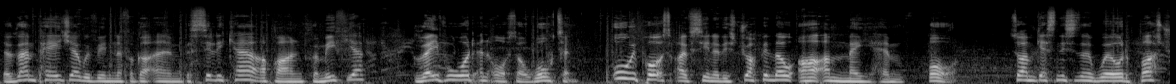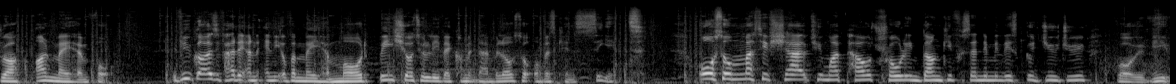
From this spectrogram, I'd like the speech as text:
the Rampager within the Forgotten Basilica upon Promethea, Graveward and also Wotan. All reports I've seen of this dropping though are on Mayhem 4. So I'm guessing this is a world boss drop on Mayhem 4. If you guys have had it on any other Mayhem mode, be sure to leave a comment down below so others can see it. Also massive shout out to my pal Trolling Donkey for sending me this good juju for review.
